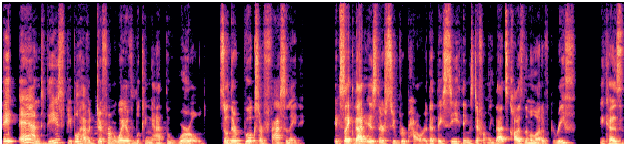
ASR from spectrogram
they and these people have a different way of looking at the world. So their books are fascinating it's like that is their superpower that they see things differently. That's caused them a lot of grief because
